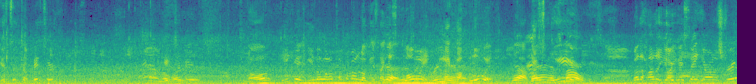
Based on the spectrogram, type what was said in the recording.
You took the picture. I don't know what it is. No, he can. You know what I'm talking about? Look, it's like Yeah, it's a glowing, like a fluid. Yeah, right That's in its weird. mouth. Brother, how, are you guys staying here on the strip?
